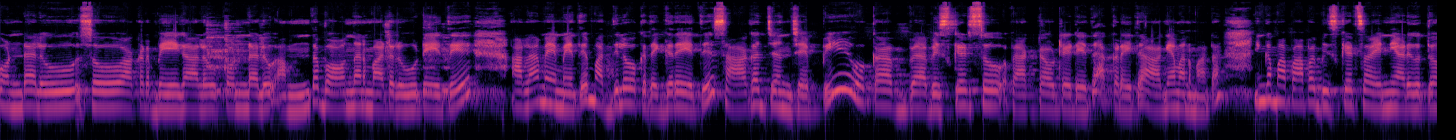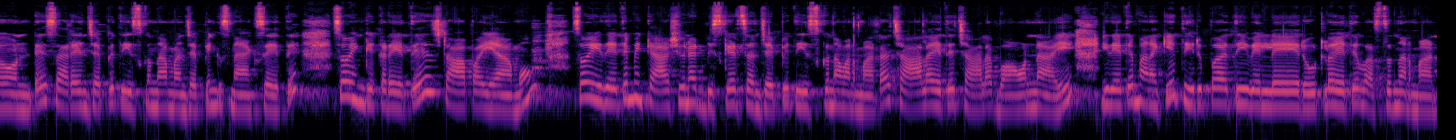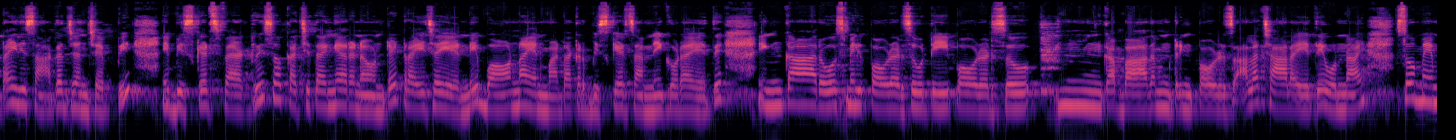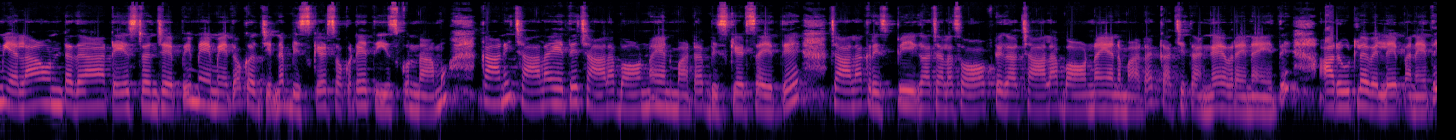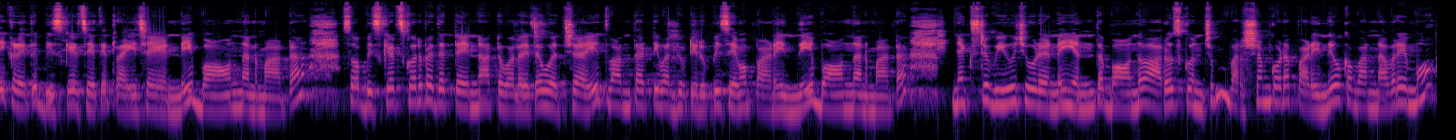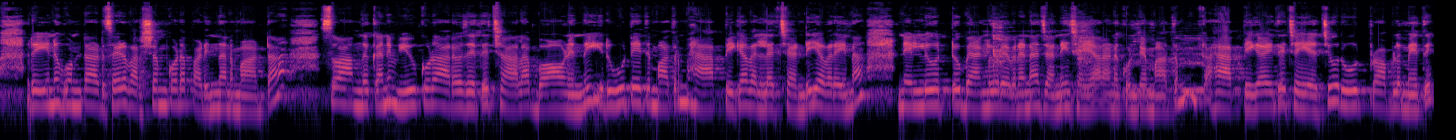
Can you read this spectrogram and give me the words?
కొండలు సో అక్కడ మేఘాలు కొండలు అంత బాగుందన్నమాట రూట్ అయితే. అలా మేమైతే మధ్యలో ఒక దగ్గర అయితే సాగజ్ అని చెప్పి ఒక బిస్కెట్స్ ప్యాక్ట్ అవుట్లెట్ అయితే అక్కడైతే ఆగామన్నమాట. ఇంకా మా పాప బిస్కెట్స్ అవన్నీ అడుగుతూ ఉంటే సరే అని చెప్పి తీసుకుందామని చెప్పి ఇంక స్నాక్స్ అయితే సో ఇంక ఇక్కడైతే స్టాప్ అయ్యాము. సో ఇదైతే మేము క్యాష్యూనట్ బిస్కెట్స్ అని చెప్పి తీసుకున్నాం అనమాట చాలా అయితే చాలా బాగున్నాయి. ఇదైతే మనకి తిరుపతి వెళ్ళే రూట్లో అయితే వస్తుందన్నమాట. ఇది సాగజ్ అని చెప్పి ఈ బిస్కెట్స్ ఫ్యాక్టరీ. సో ఖచ్చితంగా ఎవరైనా ఉంటే ట్రై చేయండి. బాగున్నాయి అనమాట అక్కడ బిస్కెట్స్ అన్నీ కూడా అయితే. ఇంకా rose milk powders tea powders ఇంకా బాదం డ్రింక్ పౌడర్స్ అలా చాలా అయితే ఉన్నాయి. సో మేము ఎలా ఉంటుందా టేస్ట్ అని చెప్పి మేమైతే ఒక చిన్న బిస్కెట్స్ ఒకటే తీసుకున్నాము. కానీ చాలా అయితే చాలా బాగున్నాయి అనమాట బిస్కెట్స్ అయితే. చాలా క్రిస్పీగా చాలా సాఫ్ట్గా చాలా బాగున్నాయి అనమాట ఖచ్చితంగా ఎవరైనా అయితే ఆ రూట్లో వెళ్ళే పని అయితే ఇక్కడైతే బిస్కెట్స్ అయితే ట్రై చేయండి. బాగుందన్నమాట సో బిస్కెట్స్ కూడా పెద్ద టెన్ ఆర్ ట్వెల్వ్ అయితే వచ్చాయి. One thirty one fifty rupees ఏమో పడింది. బాగుందన్నమాట నెక్స్ట్ వ్యూ చూడండి ఎంత బాగుందో ఆ రోజు కొంచెం వర్షం కూడా పడింది. ఒక వన్ అవర్ ఏమో రేణుగుంట అటు సైడ్ వర్షం కూడా పడిందనమాట సో అందుకని వ్యూ కూడా ఆ రోజు అయితే చాలా బాగుండింది ఈ రూట్ అయితే మాత్రం హ్యాపీగా వెళ్ళొచ్చండి. ఎవరైనా నెల్లూరు టు బెంగళూరు ఎవరైనా జర్నీ చేయాలనుకుంటే మాత్రం హ్యాపీగా అయితే చేయొచ్చు. రూట్ ప్రాబ్లం అయితే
